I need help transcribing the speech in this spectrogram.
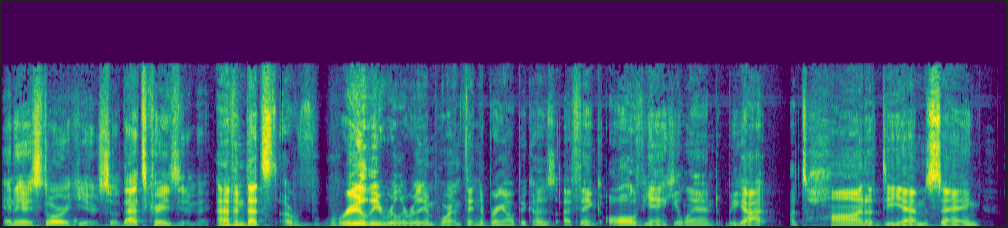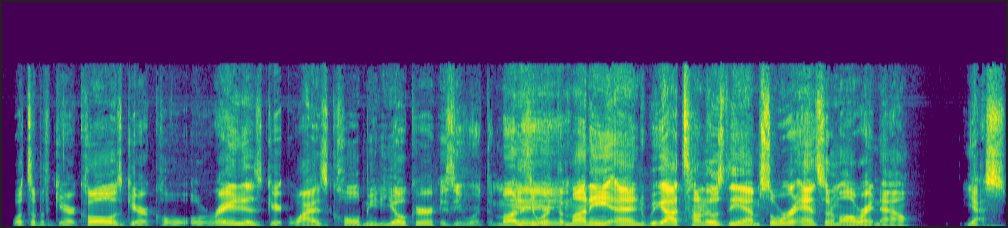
in a historic year. So that's crazy to me. And I think that's a really, really, really important thing to bring up because I think all of Yankee land, we got a ton of DMs saying, What's up with Gerrit Cole? Is Gerrit Cole overrated? Is Gerrit, why is Cole mediocre? Is he worth the money? Is he worth the money? And we got a ton of those DMs, so we're gonna answer them all right now. Yes,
